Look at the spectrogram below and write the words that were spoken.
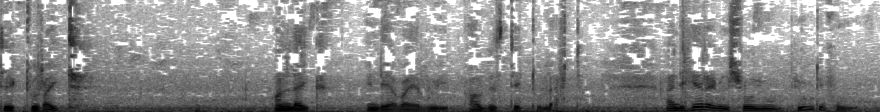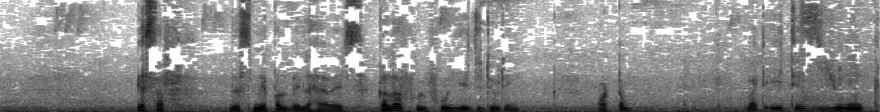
take to right unlike India where we always take to left. And here I will show you beautiful Acer this maple will have its colorful foliage during autumn but it is unique.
